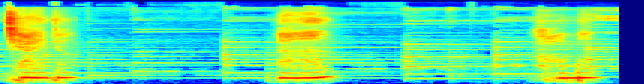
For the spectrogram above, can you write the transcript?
亲爱的晚安好梦。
